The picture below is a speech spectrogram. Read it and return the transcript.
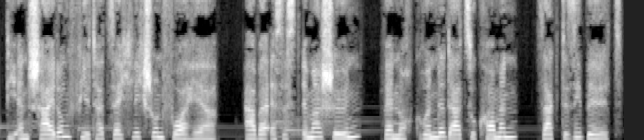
Die Entscheidung fiel tatsächlich schon vorher, aber es ist immer schön, wenn noch Gründe dazu kommen, sagte sie Bild.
